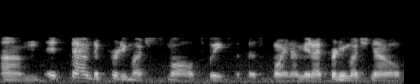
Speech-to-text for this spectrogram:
um, it's down to pretty much small tweaks at this point. I mean, I pretty much know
